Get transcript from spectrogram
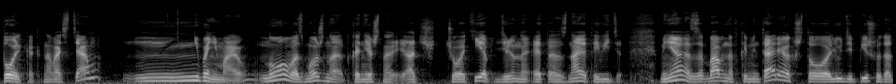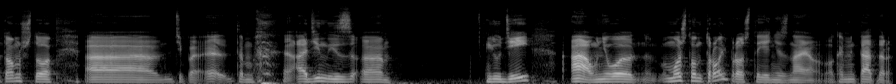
только к новостям, новостям, не понимаю, но, возможно, конечно, чуваки определенно это знают и видят. Меня забавно в комментариях, что люди пишут о том, что, а, типа, э, там, один из... А, людей. А, у него, может, он тролль просто, я не знаю, комментатор.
